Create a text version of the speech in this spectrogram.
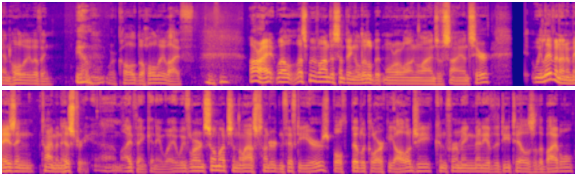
and holy living. Yeah. yeah. we're called the holy life. Mm-hmm. All right, well, let's move on to something a little bit more along the lines of science here. We live in an amazing time in history, um, I think, anyway. We've learned so much in the last 150 years, both biblical archaeology, confirming many of the details of the Bible,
